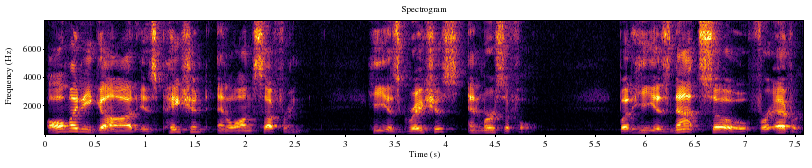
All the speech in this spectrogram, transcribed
Almighty God is patient and long suffering. He is gracious and merciful. But He is not so forever.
